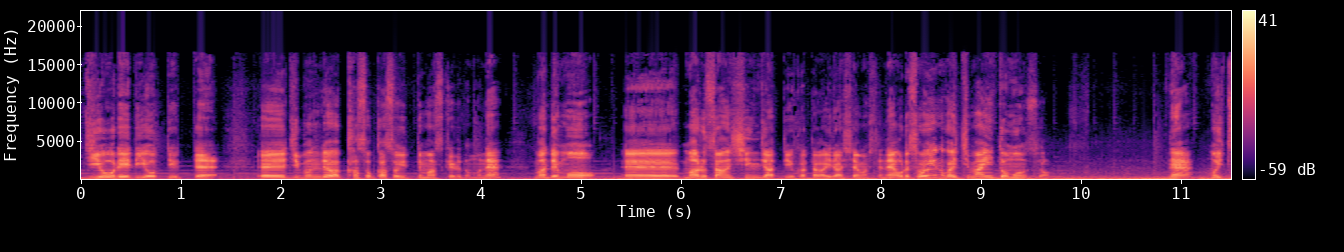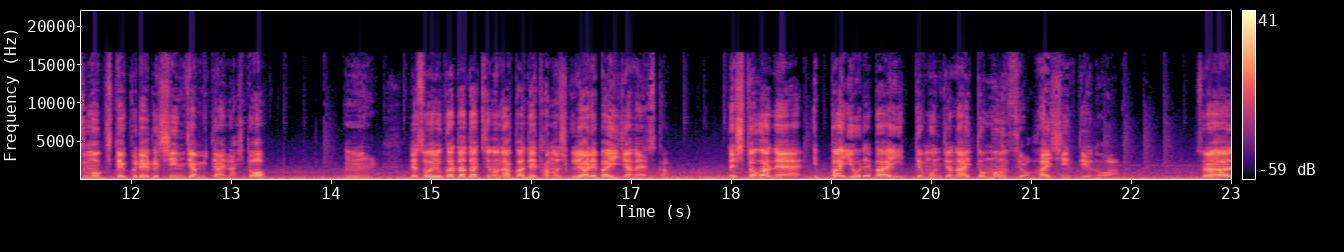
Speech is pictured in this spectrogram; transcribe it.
ジオレディオって言って、えー、自分ではカソカソ言ってますけれどもね。まあでも、えー、丸さん信者っていう方がいらっしゃいましてね。俺そういうのが一番いいと思うんですよ。ね。もういつも来てくれる信者みたいな人。うん。で、そういう方たちの中で楽しくやればいいじゃないですか。で、人がね、いっぱい寄ればいいってもんじゃないと思うんですよ。配信っていうのは。それは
